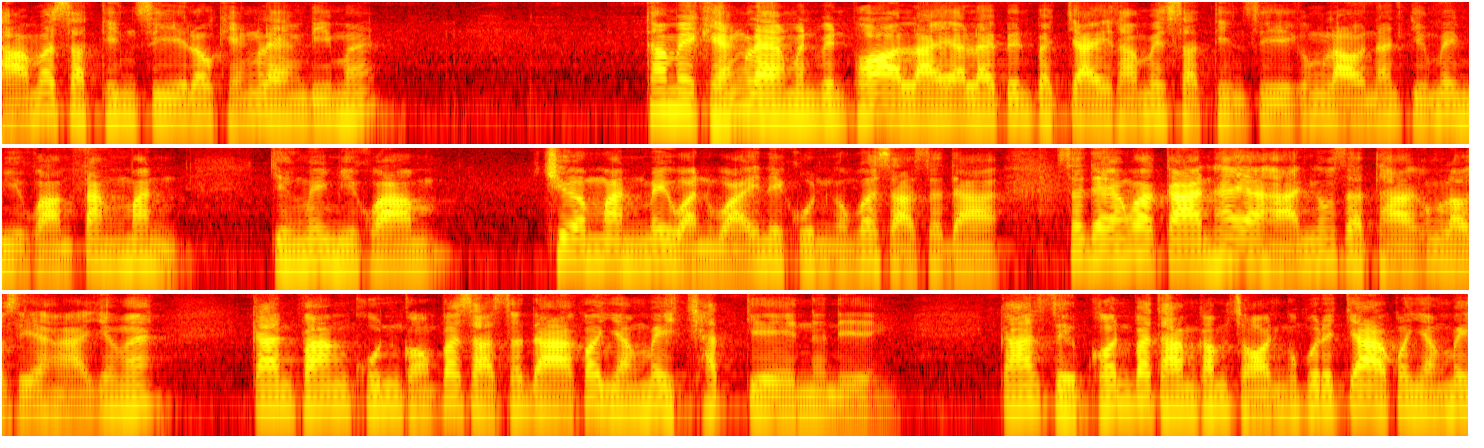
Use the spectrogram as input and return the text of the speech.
ถามว่าสัตทินรีเราแข็งแรงดีไหมถ้าไม่แข็งแรงมันเป็นเพราะอะไรอะไรเป็นปัจจัยทำให้สัตทินรีของเรานั้น จึงไม่มีความตั้งมั่น จึงไม่มีความเชื่อมั่นไม่หวั่นไหวในคุณของพระศาสดา แสดงว่าการให้อาหารของศรัทธาของเราเสียหายใช่ไหมการฟังคุณของพระศาสดาก็ยังไม่ชัดเจนนั่นเอง การสืบค้นพระธรรมคำสอนของพระเจ้าก็ยังไม่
